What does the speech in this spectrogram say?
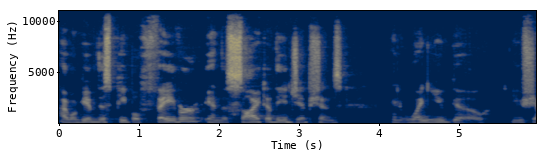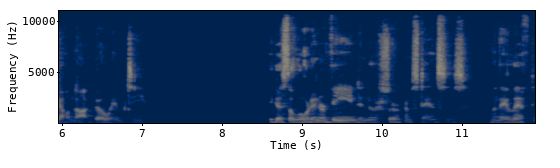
I will give this people favor in the sight of the Egyptians, and when you go, you shall not go empty. Because the Lord intervened in their circumstances. When they left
